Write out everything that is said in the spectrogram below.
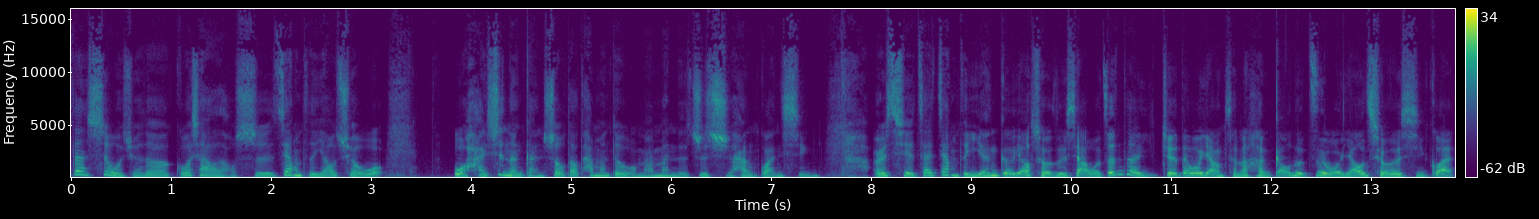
但是我觉得国小老师这样子要求我。我还是能感受到他们对我满满的支持和关心，而且在这样的严格要求之下，我真的觉得我养成了很高的自我要求的习惯，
